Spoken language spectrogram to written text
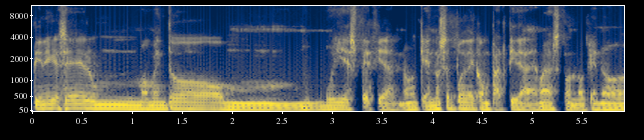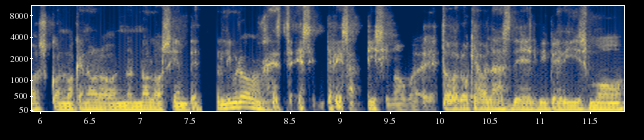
tiene que ser un momento muy especial, ¿no? que no se puede compartir además con lo que, nos, con lo, que no, no, lo siente. El libro es, interesantísimo, eh, todo lo que hablas del bipedismo.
